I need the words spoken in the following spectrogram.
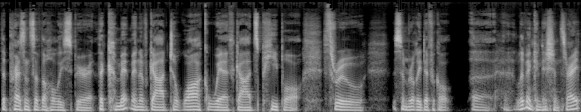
the presence of the Holy Spirit, the commitment of God to walk with God's people through some really difficult uh, living conditions, right?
